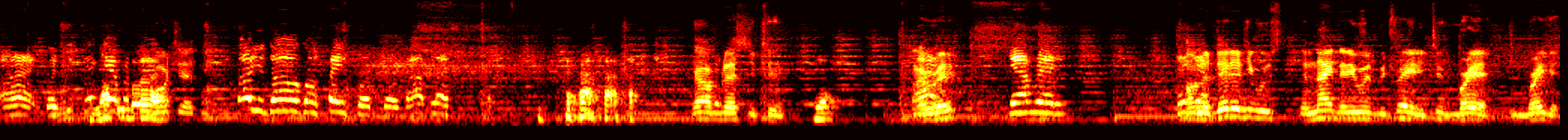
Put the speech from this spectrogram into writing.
All right. Well, you take care of it. Saw your dog on Facebook, so God bless you. God bless you too. Yeah. Are you ready? Yeah, I'm ready. On the day that he was, the night that he was betrayed, he took bread, he broke it.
